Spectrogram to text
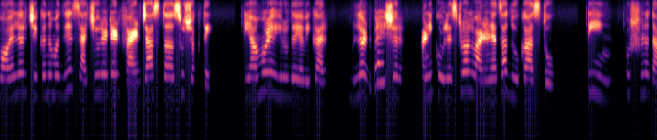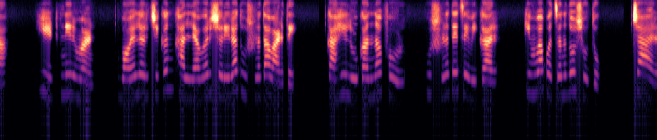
बॉयलर चिकनमध्ये सॅच्युरेटेड फॅट जास्त असू शकते. यामुळे हृदयविकार ब्लड प्रेशर आणि कोलेस्ट्रॉल वाढण्याचा धोका असतो. तीन उष्णता हीट निर्माण. बॉयलर चिकन खाल्ल्यावर शरीरात उष्णता वाढते. काही लोकांना फोड उष्णतेचे विकार किंवा पचनदोष होतो. चार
